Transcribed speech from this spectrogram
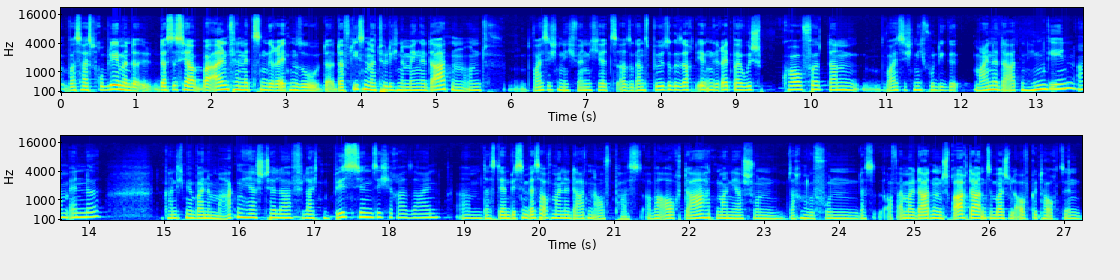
was heißt Probleme? Das ist ja bei allen vernetzten Geräten so. Da, da, fließen natürlich eine Menge Daten und weiß ich nicht, wenn ich jetzt, also ganz böse gesagt, irgendein Gerät bei Wish kaufe, dann weiß ich nicht, wo die meine Daten hingehen am Ende. Kann ich mir bei einem Markenhersteller vielleicht ein bisschen sicherer sein, ähm, dass der ein bisschen besser auf meine Daten aufpasst. Aber auch da hat man ja schon Sachen gefunden, dass auf einmal Daten, Sprachdaten zum Beispiel aufgetaucht sind,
